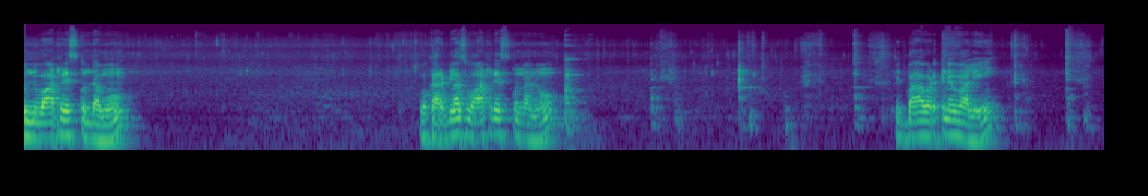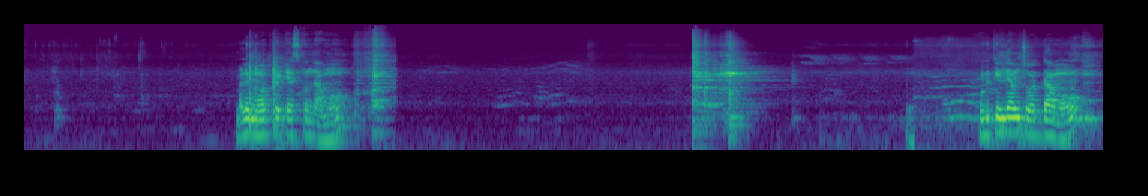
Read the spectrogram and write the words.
కొన్ని వాటర్ వేసుకుందాము. ఒక అర గ్లాస్ వాటర్ వేసుకున్నాను. ఇది బాగా ఉడకనివ్వాలి. మళ్ళీ మూత పెట్టేసుకుందాము. ఉడికిందేమో చూద్దాము.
